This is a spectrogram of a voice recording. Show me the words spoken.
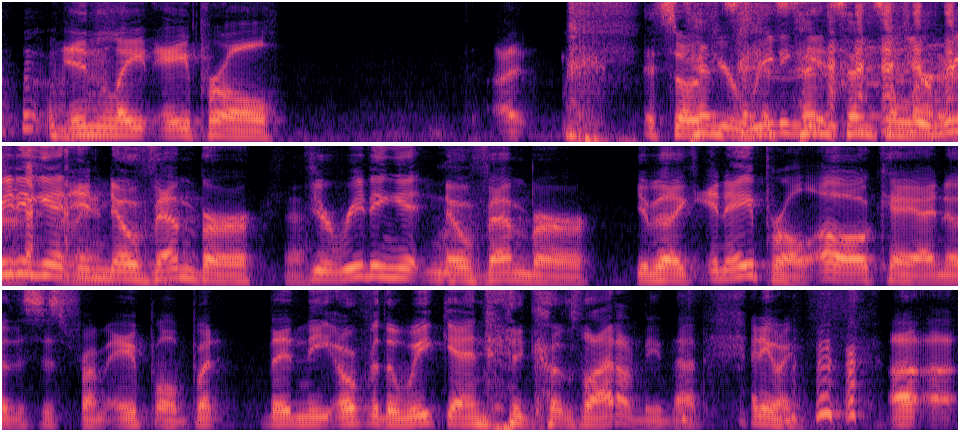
in late April. I, so if you're cents- reading 10 it, cents a if you're reading it in November, if you're reading it in November, You'll be like, in April. Oh, okay, I know this is from April. But then the over the weekend, it goes, well, I don't need that. Anyway, uh,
